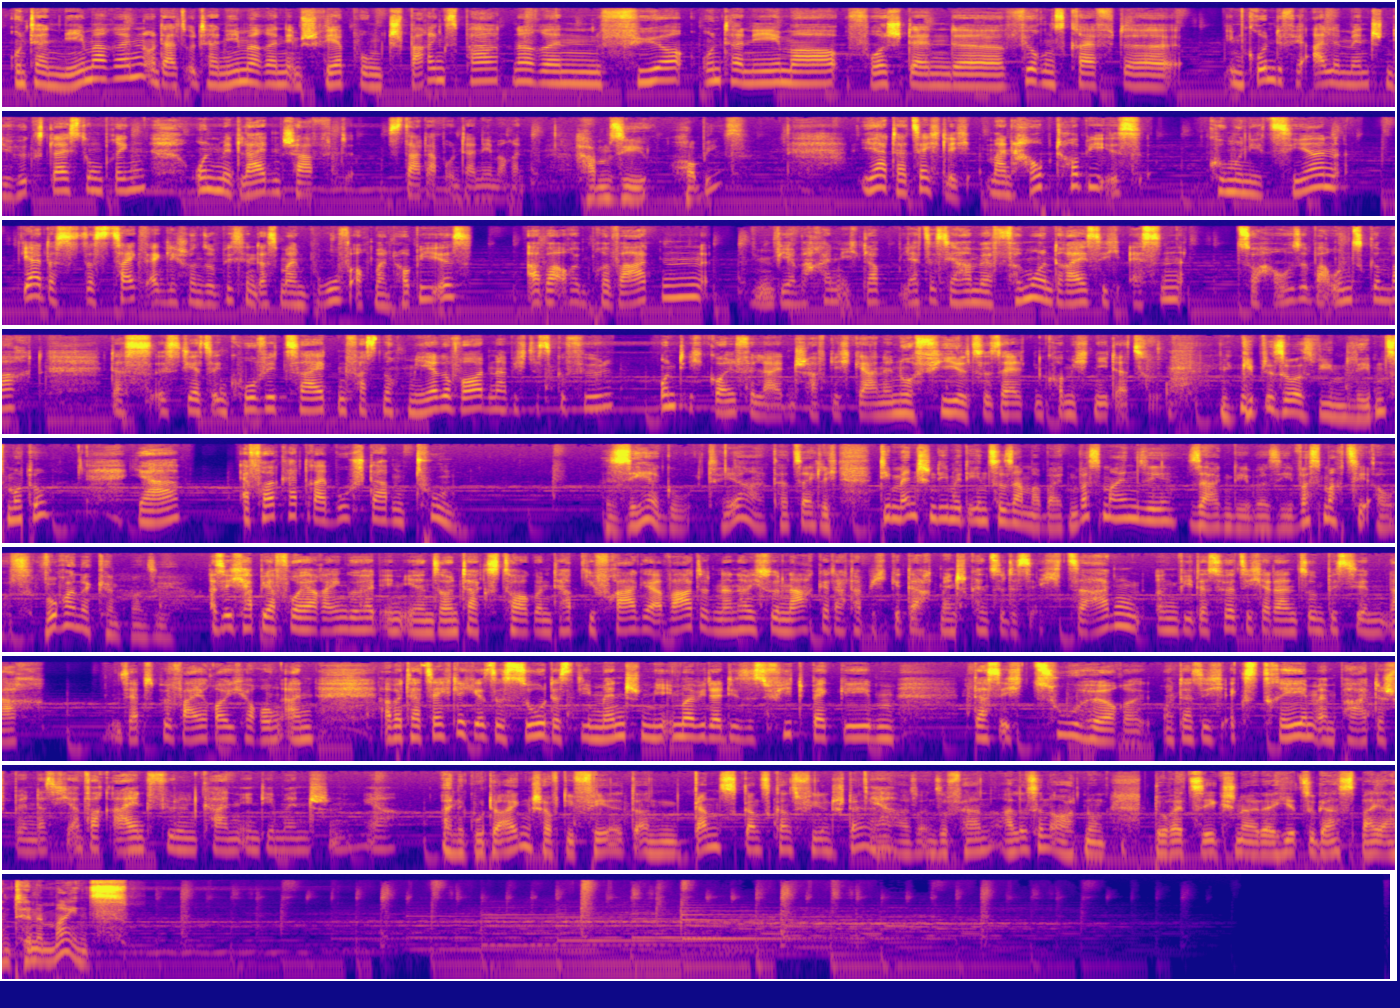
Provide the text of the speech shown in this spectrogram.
Unternehmerin und als Unternehmerin im Schwerpunkt Sparringspartnerin für Unternehmer, Vorstände, Führungskräfte, im Grunde für alle Menschen, die Höchstleistung bringen und mit Leidenschaft Startup-Unternehmerin. Haben Sie Hobbys? Ja, tatsächlich. Mein Haupthobby ist Kommunizieren. Ja, das, das zeigt eigentlich schon so ein bisschen, dass mein Beruf auch mein Hobby ist. Aber auch im Privaten. Wir machen, ich glaube, letztes Jahr haben wir 35 Essen zu Hause bei uns gemacht. Das ist jetzt in Covid-Zeiten fast noch mehr geworden, habe ich das Gefühl. Und ich golfe leidenschaftlich gerne, nur viel zu selten komme ich nie dazu. Gibt es sowas wie ein Lebensmotto? Ja, Erfolg hat drei Buchstaben tun. Sehr gut, ja, tatsächlich. Die Menschen, die mit Ihnen zusammenarbeiten, was meinen Sie, sagen die über Sie? Was macht Sie aus? Woran erkennt man Sie? Also ich habe ja vorher reingehört in Ihren Sonntagstalk und habe die Frage erwartet und dann habe ich so nachgedacht, habe ich gedacht, Mensch, kannst du das echt sagen? Irgendwie, das hört sich ja dann so ein bisschen nach Selbstbeweihräucherung an. Aber tatsächlich ist es so, dass die Menschen mir immer wieder dieses Feedback geben, dass ich zuhöre und dass ich extrem empathisch bin, dass ich einfach reinfühlen kann in die Menschen, ja. Eine gute Eigenschaft, die fehlt an ganz, ganz, ganz vielen Stellen. Ja. Also insofern alles in Ordnung. Dorette Segschneider hier zu Gast bei Antenne Mainz.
